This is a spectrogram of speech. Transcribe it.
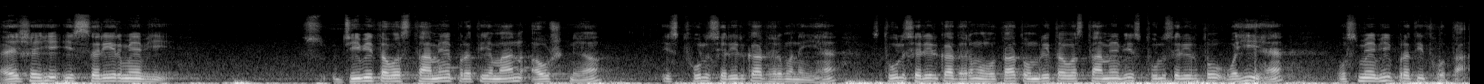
ऐसे ही इस शरीर में भी जीवित अवस्था में प्रतीयमान औष्ण्य स्थूल शरीर का धर्म नहीं है। स्थूल शरीर का धर्म होता तो मृत अवस्था में भी स्थूल शरीर तो वही है, उसमें भी प्रतीत होता।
